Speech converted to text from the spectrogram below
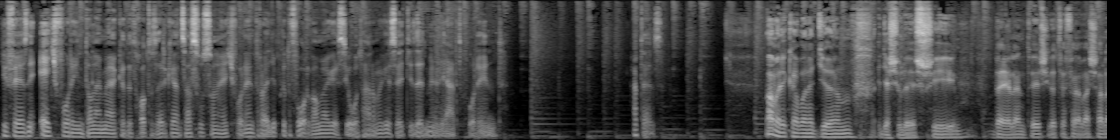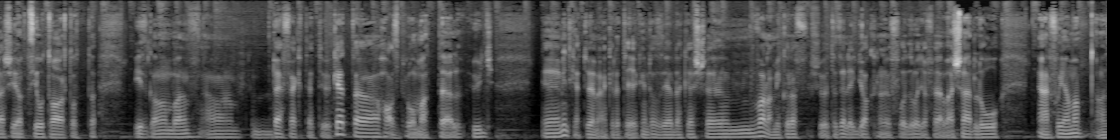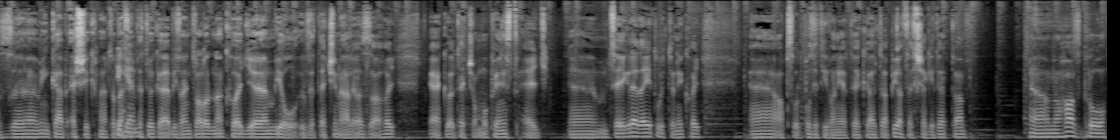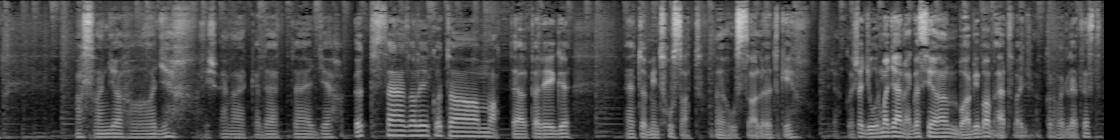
kifejezni, 1 forinttal emelkedett 6921 forintra, egyébként a forgalma egész jó volt, 3,1 milliárd forint. Hát ez. Amerikában egy um, egyesülési bejelentés, illetve felvásárlási akció tartotta izgalomban a befektetőket, a Hasbro Mattel ügy. Mindkettő emelkedett egyébként az érdekes. Valamikor, a, sőt, ez elég gyakran előfordul, hogy a felvásárló árfolyama az inkább esik, mert a befektetők elbizonytalanodnak, hogy jó üzletet csinál azzal, hogy elkölt egy csomó pénzt egy cégre, de itt úgy tűnik, hogy abszolút pozitívan értékelte a piac, ez segített a, a Hasbro azt mondja, hogy az is emelkedett egy 5%-ot, a Mattel pedig több mint 20-at, eh, 20-szal lőtt ki. Hogy Akkor is a gyúrmagyár megveszi a Barbie babát, vagy akkor hogy lehet ezt?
